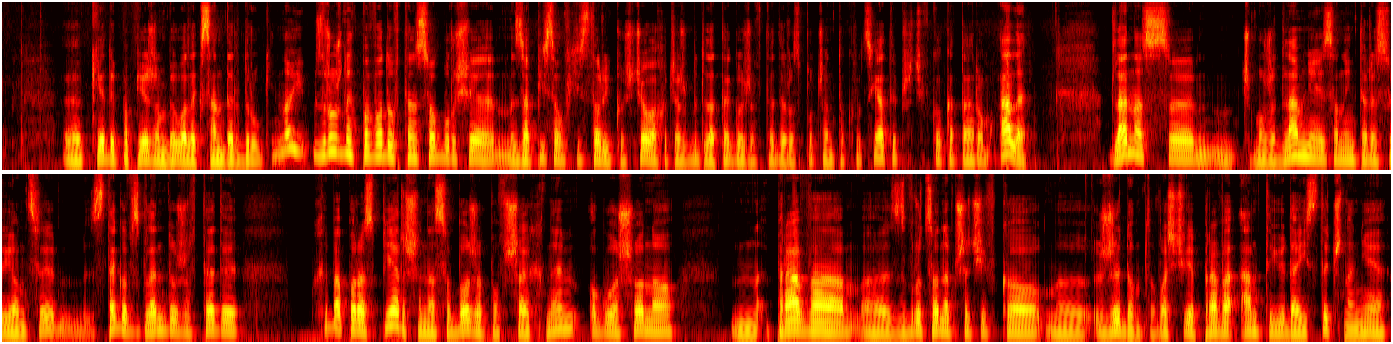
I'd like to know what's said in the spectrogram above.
Kiedy papieżem był Aleksander II. No i z różnych powodów ten sobór się zapisał w historii Kościoła, chociażby dlatego, że wtedy rozpoczęto krucjaty przeciwko Katarom, ale dla nas, e, czy może dla mnie jest on interesujący z tego względu, że wtedy chyba po raz pierwszy na Soborze Powszechnym ogłoszono prawa e, zwrócone przeciwko Żydom. To właściwie prawa antyjudaistyczne, nie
